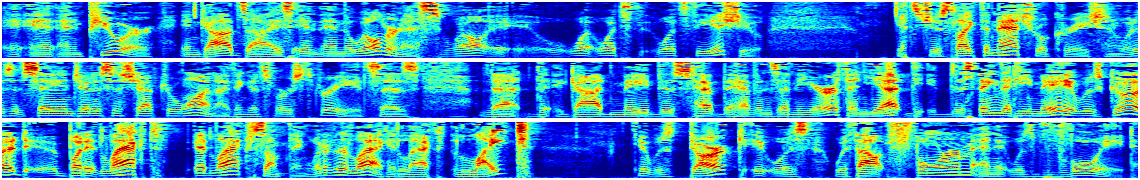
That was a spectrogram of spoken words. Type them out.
and, and pure in God's eyes in, in the wilderness. Well, eh, what, what's, what's the issue? It's just like the natural creation. What does it say in Genesis chapter 1? I think it's verse 3. It says that the, God made this, the heavens and the earth, and yet the, this thing that he made, it was good, but it lacked it lacked something. What did it lack? It lacked light. It was dark, it was without form, and it was void.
